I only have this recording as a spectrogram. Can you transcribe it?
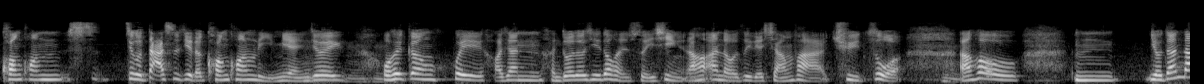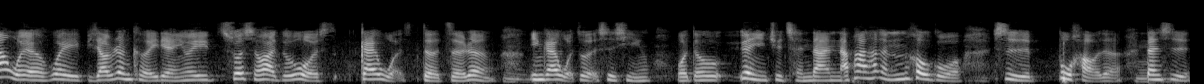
框框世这个大世界的框框里面，你就会我会更会好像很多东西都很随性，然后按照我自己的想法去做，然后嗯。有担当，我也会比较认可一点，因为说实话，如果该我的责任，嗯、应该我做的事情，我都愿意去承担，哪怕他可能后果是不好的，嗯、但是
